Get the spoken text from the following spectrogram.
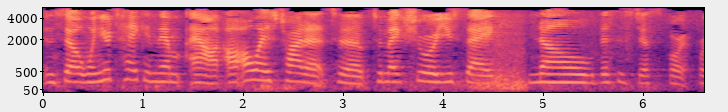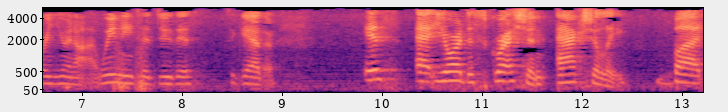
and so when you're taking them out, I always try to, to to make sure you say, "No, this is just for for you and I. We need to do this together." It's at your discretion, actually, but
